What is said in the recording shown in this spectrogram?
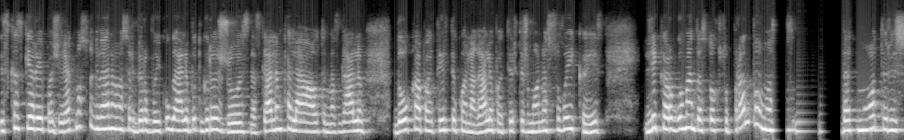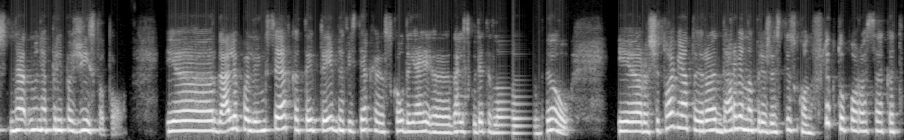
viskas gerai, pažiūrėk, mūsų gyvenimas ir be vaikų gali būti gražus, mes galim keliauti, mes galim daug ką patirti, ko negali patirti žmonės su vaikais, lik argumentas toks suprantamas, bet moteris ne, nu, nepripažįsta to. Ir gali palinksėti, kad taip, taip, bet vis tiek skauda jai, gali skaudėti labiau. Ir šitoje vietoje yra dar viena priežastis konfliktų porose, kad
